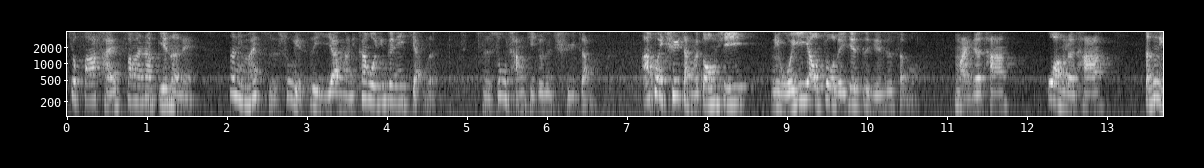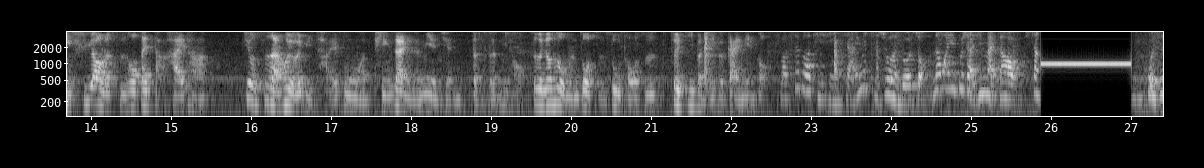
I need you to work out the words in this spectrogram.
就发财放在那边了呢？那你买指数也是一样啊！你看我已经跟你讲了，指数长期就是区涨，啊，会区涨的东西，你唯一要做的一件事情是什么？买了它，忘了它，等你需要的时候再打开它，就自然会有一笔财富哦停在你的面前等着你哦。这个就是我们做指数投资最基本的一个概念哦。老师要不要提醒一下？因为指数很多种，那万一不小心买到像 或是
